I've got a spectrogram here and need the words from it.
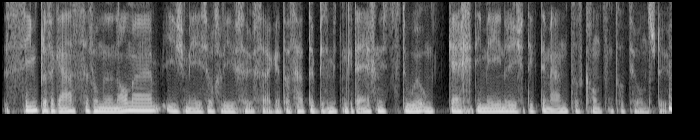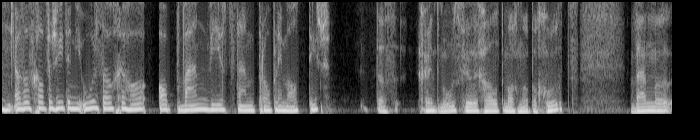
Das simple Vergessen von einem Namen ist mehr so ein bisschen, soll ich sagen, das hat etwas mit dem Gedächtnis zu tun und geht mehr in Richtung Demenz als Konzentrationsstörung. Mhm. Also es kann verschiedene Ursachen haben. Ab wann wird es dann problematisch? Das könnte man ausführlich halten, machen wir aber kurz. Wenn man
